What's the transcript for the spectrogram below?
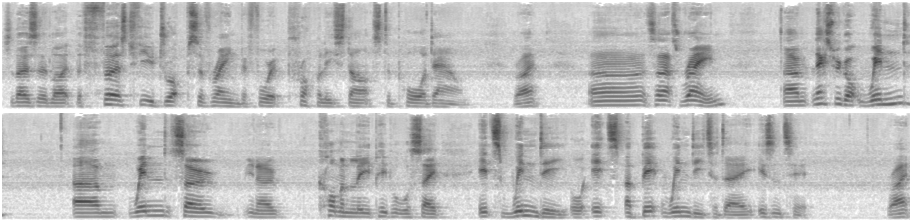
So those are like the first few drops of rain before it properly starts to pour down, right? Uh, so that's rain. Um, next we've got wind. Um, wind. So you know, commonly people will say it's windy or it's a bit windy today, isn't it? Right.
